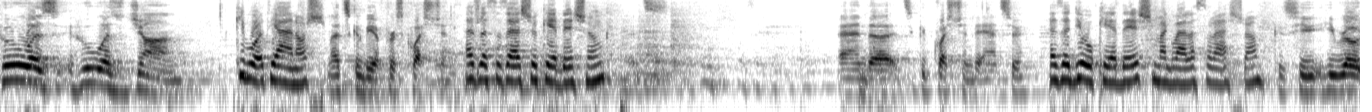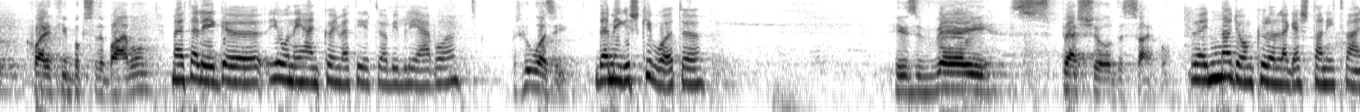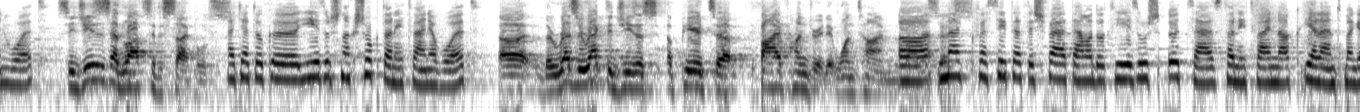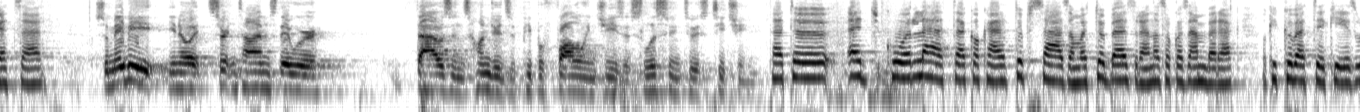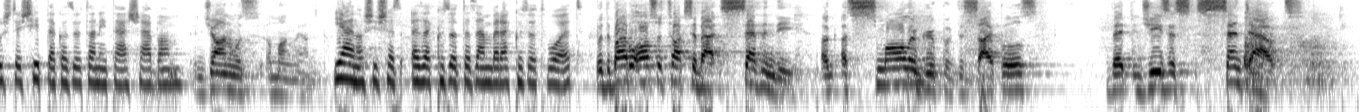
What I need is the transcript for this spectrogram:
Who was who was John? Ki volt János? That's going to be our first question. Ez lesz az első kérdésünk. It's, and uh, it's a good question to answer Ez egy jó kérdés megválaszolásra, because he, he wrote quite a few books of the Bible. mert elég ö, jó néhány könyvet írt ő a Bibliából. But who was he? De mégis ki volt ő? He was a very special disciple. Ő egy nagyon különleges tanítvány volt. See, Jesus had lots of disciples. Látjátok, Jézusnak sok tanítványa volt. Uh, the resurrected Jesus appeared to 500 at one time, the A says. megfeszített és feltámadott Jézus 500 tanítványnak jelent meg egyszer. So maybe, you know, at certain times there were thousands, hundreds of people following Jesus, listening to his teaching. Tehát egykor lehettek akár több százan vagy több ezren azok az emberek, akik követték Jézust és hittek az ő tanításában. And John was among them. János is ez, ezek között az emberek között volt. But the Bible also talks about 70, a, a smaller group of disciples that Jesus sent out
